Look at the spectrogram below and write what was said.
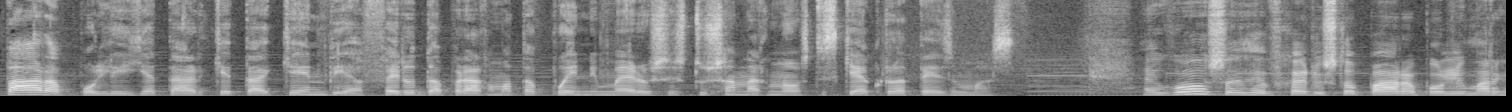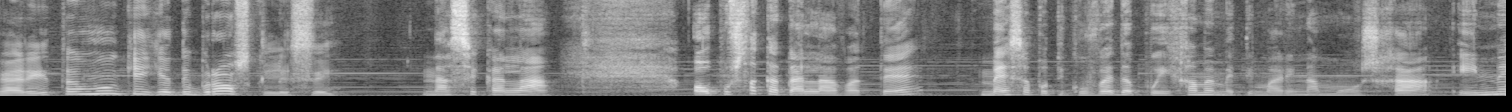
πάρα πολύ για τα αρκετά και ενδιαφέροντα πράγματα που ενημέρωσες στους αναγνώστες και ακροατές μας. Εγώ σε ευχαριστώ πάρα πολύ Μαργαρίτα μου και για την πρόσκληση. Να σε καλά. Όπως θα καταλάβατε, μέσα από την κουβέντα που είχαμε με τη Μαρίνα Μόσχα, είναι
